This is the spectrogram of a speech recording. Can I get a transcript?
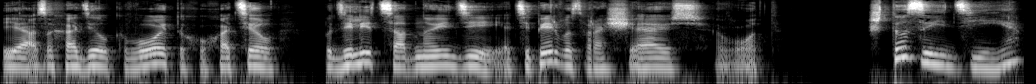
Я заходил к Войтуху, хотел поделиться одной идеей, а теперь возвращаюсь, вот. Что за идея?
